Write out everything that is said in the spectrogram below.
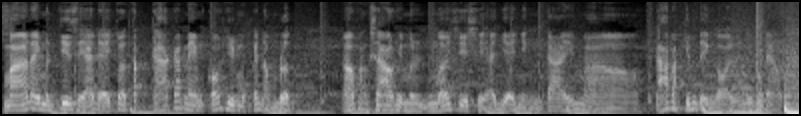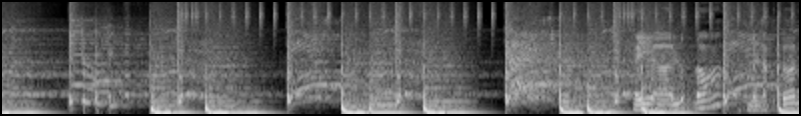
mà ở đây mình chia sẻ để cho tất cả các anh em có thêm một cái động lực. Đó, phần sau thì mình mới chia sẻ về những cái mà đã bạc kiếm tiền rồi là như thế nào. Thì uh, lúc đó mình lập kênh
